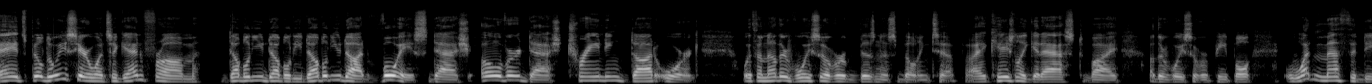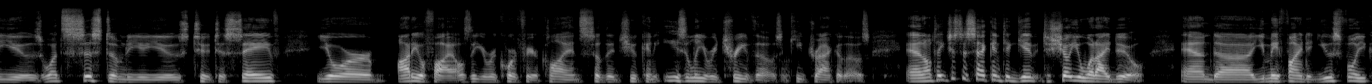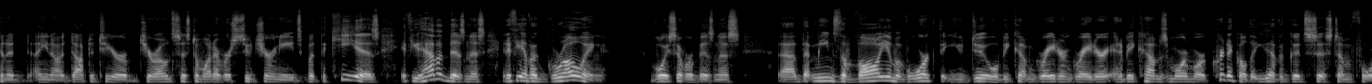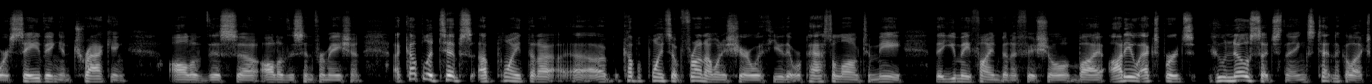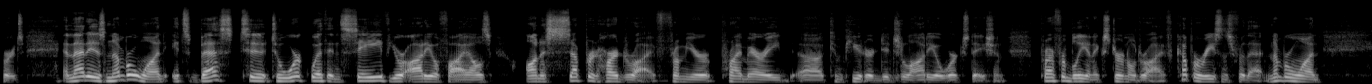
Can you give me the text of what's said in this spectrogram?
Hey, it's Bill DeWees here once again from www.voice-over-training.org with another voiceover business building tip. I occasionally get asked by other voiceover people, what method do you use? What system do you use to, to save your audio files that you record for your clients so that you can easily retrieve those and keep track of those? And I'll take just a second to give to show you what I do. And uh, you may find it useful. You can you know adopt it to your to your own system, whatever suits your needs. But the key is if you have a business and if you have a growing voiceover business, uh, that means the volume of work that you do will become greater and greater, and it becomes more and more critical that you have a good system for saving and tracking all of this uh, all of this information. A couple of tips up point that I uh, a couple points up front I want to share with you that were passed along to me that you may find beneficial by audio experts who know such things, technical experts. And that is number 1, it's best to to work with and save your audio files on a separate hard drive from your primary uh, computer digital audio workstation, preferably an external drive. A couple of reasons for that. Number one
